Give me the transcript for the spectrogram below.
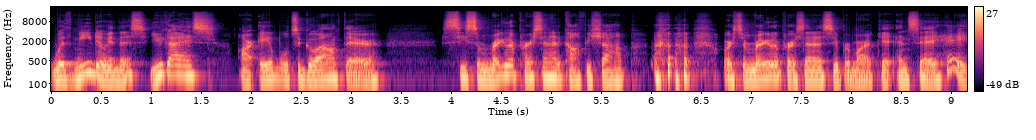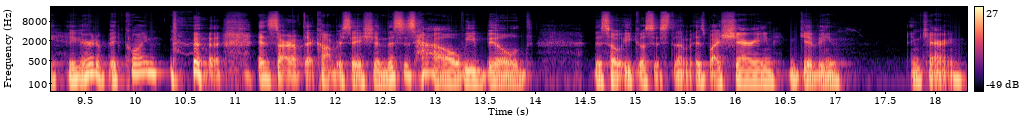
with me doing this, you guys are able to go out there, see some regular person at a coffee shop or some regular person at a supermarket and say, Hey, have you heard of Bitcoin? and start up that conversation. This is how we build this whole ecosystem is by sharing, giving, and caring.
